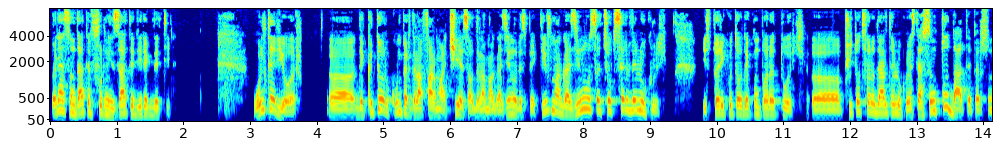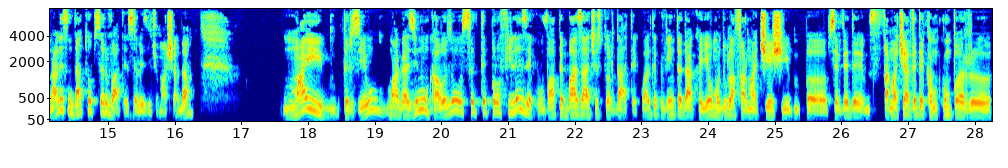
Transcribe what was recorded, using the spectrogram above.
Alea sunt date furnizate direct de tine. Ulterior, Uh, de câte ori cumperi de la farmacie sau de la magazinul respectiv, magazinul o să-ți observe lucruri. Istoricul tău de cumpărături uh, și tot felul de alte lucruri. Astea sunt tot date personale, sunt date observate, să le zicem așa, da? Mai târziu, magazinul în cauză o să te profileze cumva pe baza acestor date. Cu alte cuvinte, dacă eu mă duc la farmacie și uh, se vede, farmacia vede că îmi cumpăr uh,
